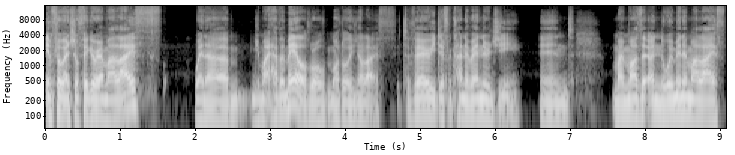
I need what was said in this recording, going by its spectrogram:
influential figure in my life. When um, you might have a male role model in your life, it's a very different kind of energy. And my mother and the women in my life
